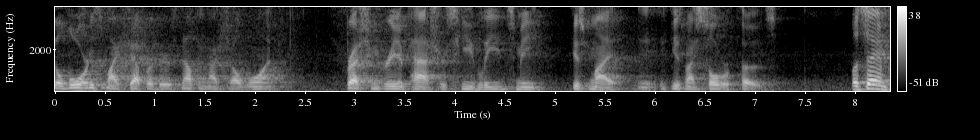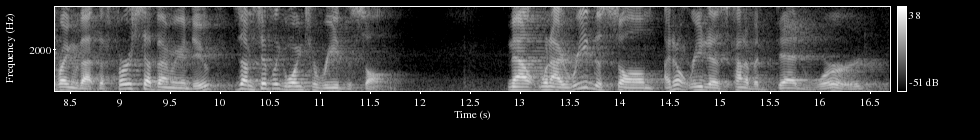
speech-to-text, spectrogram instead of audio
The Lord is my shepherd, there's nothing I shall want. Fresh and green pastures he leads me, gives my, gives my soul repose. Let's say I'm praying with that. The first step that I'm going to do is I'm simply going to read the psalm. Now, when I read the psalm, I don't read it as kind of a dead word,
